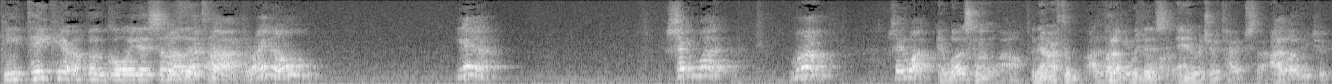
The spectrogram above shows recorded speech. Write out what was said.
Can you take care of a goiter some The other foot time? doctor, I know. Yeah. Say what? Mom, say what? It was going well, but now I have to I put up with too, this Mom. amateur type stuff. I love you too.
